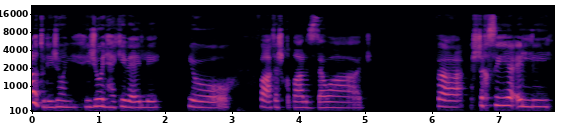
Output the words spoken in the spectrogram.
على طول يجون يجونها كذا اللي يو فاتش قطار الزواج. فالشخصية اللي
